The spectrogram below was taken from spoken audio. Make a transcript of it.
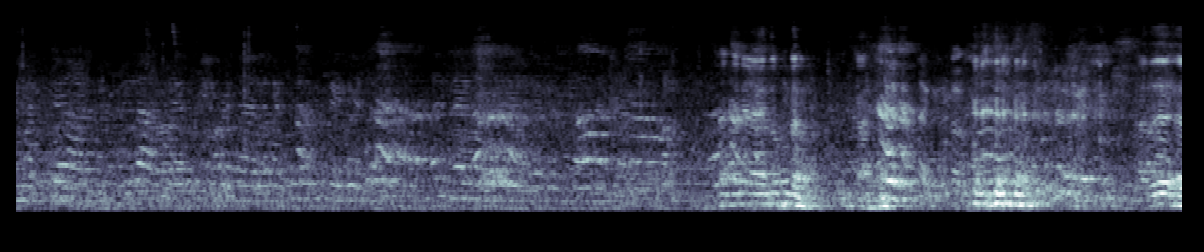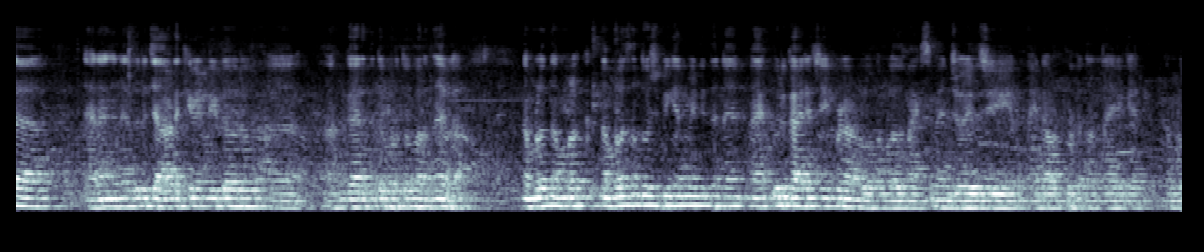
അങ്ങനെ ആയതുകൊണ്ടാണ് കാരണം അത് ഞാനങ്ങനെ ഒരു ജാടയ്ക്ക് വേണ്ടിയിട്ട് ഒരു അഹങ്കാരത്തിന്റെ പുറത്ത് പറഞ്ഞതല്ല. നമ്മൾ നമ്മൾ നമ്മളെ സന്തോഷിപ്പിക്കാൻ വേണ്ടി തന്നെ ഒരു കാര്യം ചെയ്യുമ്പോഴാണല്ലോ നമ്മളത് മാക്സിമം എൻജോയ് ചെയ്യുകയും അതിന്റെ ഔട്ട്പുട്ട് നന്നായിരിക്കാൻ നമ്മൾ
